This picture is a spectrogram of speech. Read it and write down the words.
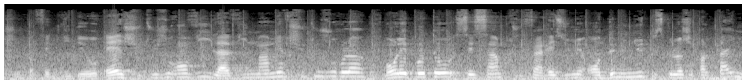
j'ai pas fait de vidéo. Eh, je suis toujours en vie, la vie de ma mère, je suis toujours là. Bon les potos, c'est simple, je vous fais un résumé en deux minutes parce que là j'ai pas le time.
